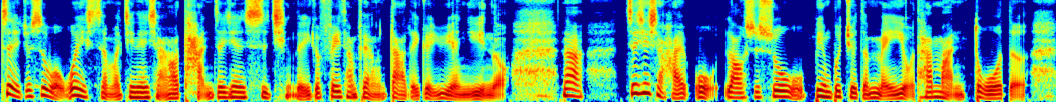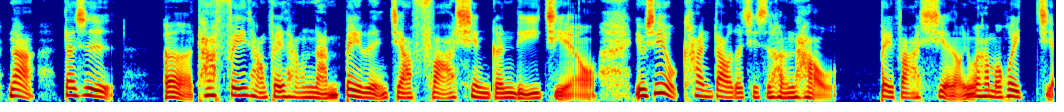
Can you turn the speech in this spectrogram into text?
这也就是我为什么今天想要谈这件事情的一个非常非常大的一个原因哦。那这些小孩，我老实说，我并不觉得没有，他蛮多的。那但是。呃，他非常非常难被人家发现跟理解哦。有些有看到的，其实很好被发现哦，因为他们会讲。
